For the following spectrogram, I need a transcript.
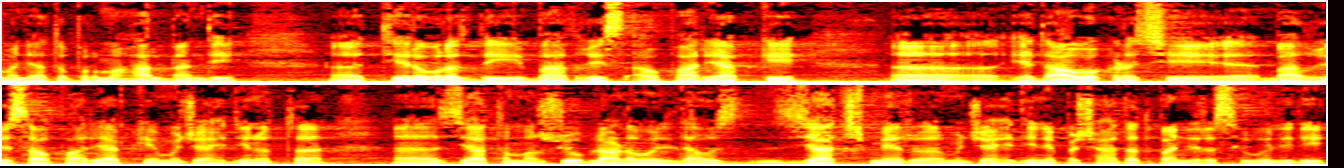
عملیاتو پر مهال باندې تیره ورځ دوی بادغیس او فاریاب کې ادعا وکړه چې بادغیس او فاریاب کې مجاهدینو ته زیاته مرجوب لاړولې ده او زیات شمیر مجاهدین په شهادت باندې رسولي دي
